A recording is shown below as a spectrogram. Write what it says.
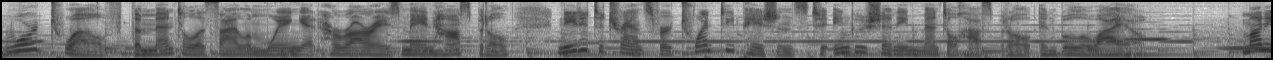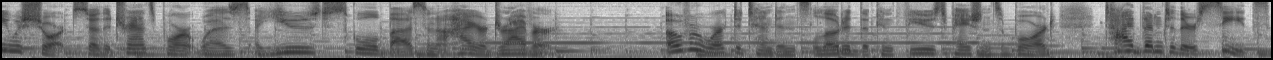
Ward 12, the mental asylum wing at Harare's main hospital, needed to transfer 20 patients to Ingutsheni Mental Hospital in Bulawayo. Money was short, so the transport was a used school bus and a hired driver. Overworked attendants loaded the confused patients aboard, tied them to their seats,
